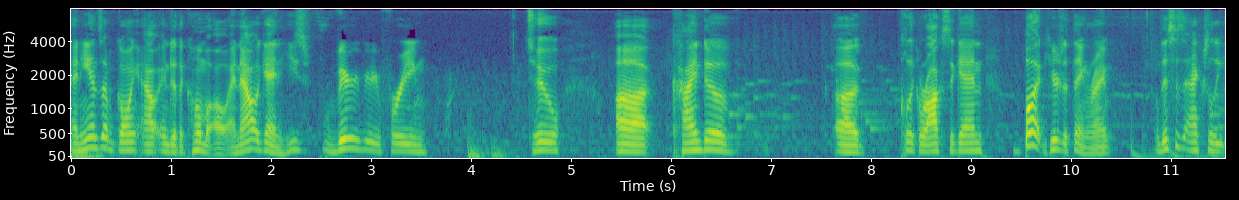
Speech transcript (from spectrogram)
and he ends up going out into the Kommo-o. Oh, and now again, he's very, very free to uh, kind of uh, click rocks again. But here's the thing, right? This is actually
